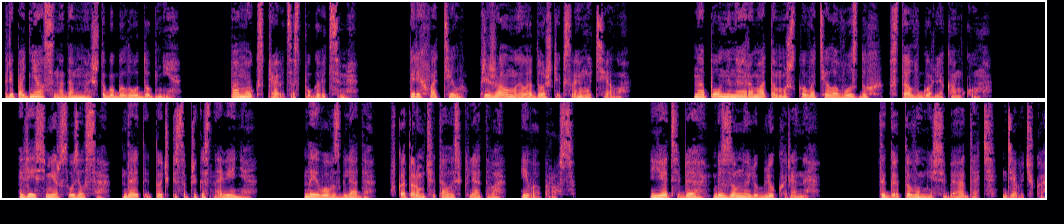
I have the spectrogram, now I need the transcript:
Приподнялся надо мной, чтобы было удобнее. Помог справиться с пуговицами. Перехватил, прижал мои ладошки к своему телу. Наполненный ароматом мужского тела воздух встал в горле комком. Весь мир сузился до этой точки соприкосновения, до его взгляда, в котором читалась клятва и вопрос. «Я тебя безумно люблю, Корене. Ты готова мне себя отдать, девочка?»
